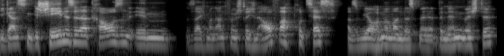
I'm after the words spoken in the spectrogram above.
die ganzen Geschehnisse da draußen im, sage ich mal in Anführungsstrichen, Aufwachprozess, also wie auch immer man das benennen möchte,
